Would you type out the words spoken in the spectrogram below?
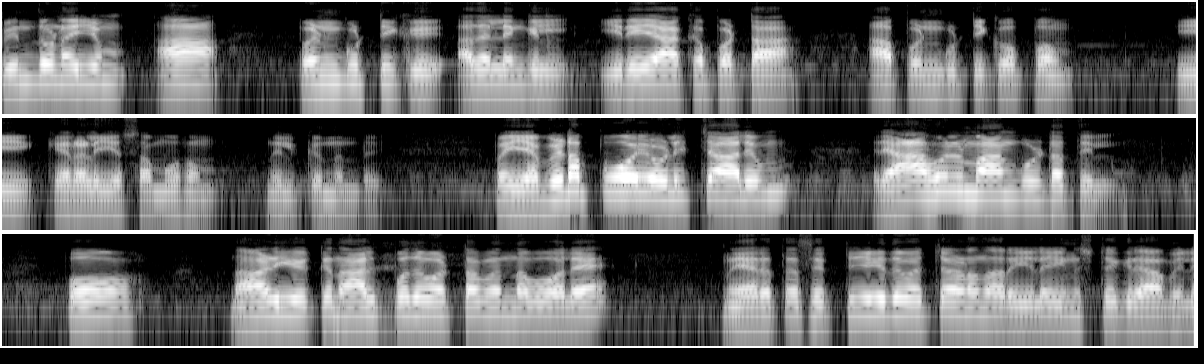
പിന്തുണയും ആ പെൺകുട്ടിക്ക് അതല്ലെങ്കിൽ ഇരയാക്കപ്പെട്ട ആ പെൺകുട്ടിക്കൊപ്പം ഈ കേരളീയ സമൂഹം നിൽക്കുന്നുണ്ട്. ഇപ്പം എവിടെ പോയി ഒളിച്ചാലും രാഹുൽ മാങ്കൂട്ടത്തിൽ ഇപ്പോൾ നാഴികക്ക് നാൽപ്പത് വട്ടം എന്ന പോലെ നേരത്തെ സെറ്റ് ചെയ്ത് വെച്ചാണെന്ന് അറിയില്ല ഇൻസ്റ്റഗ്രാമിൽ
